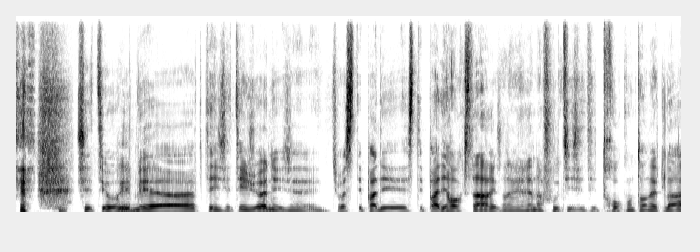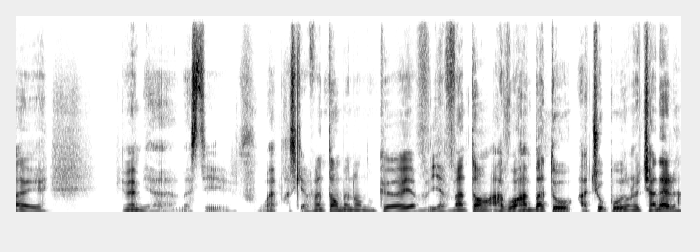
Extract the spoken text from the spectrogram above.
C'était horrible mais euh, putain ils étaient jeunes et tu vois c'était pas des, pas des rockstars, ils en avaient rien à foutre, ils étaient trop contents d'être là même, il y a, bah, c'était ouais, presque il y a 20 ans maintenant. Donc, euh, il, y a, il, y a, 20 ans, avoir un bateau à Chopo dans le Channel,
